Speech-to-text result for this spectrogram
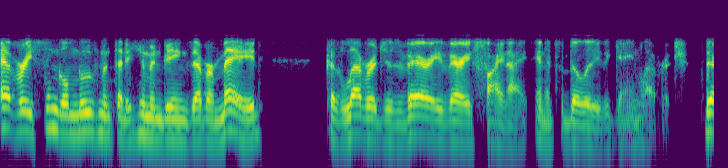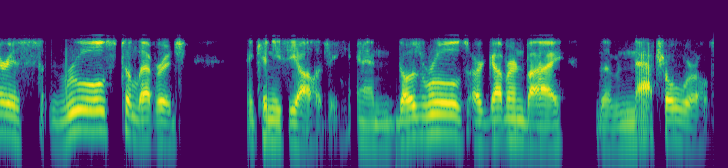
every single movement that a human being's ever made, because leverage is very, very finite in its ability to gain leverage. There is rules to leverage in kinesiology, and those rules are governed by the natural world,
